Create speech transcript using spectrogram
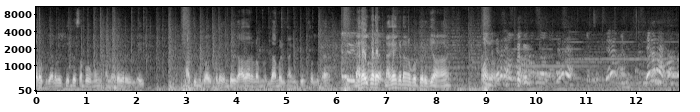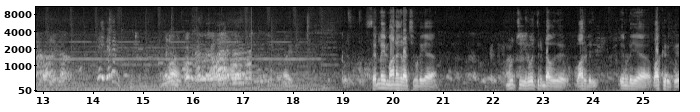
வரக்கூடிய அளவுக்கு எந்த சம்பவமும் அங்கே நடைபெறவில்லை. அதிமுகவை போல எந்தவித ஆதாரம் இல்லாமல் நாங்கள் எதுவும் சொல்லல. நகை கடை நகை கடனை பொறுத்த வரைக்கும் சென்னை மாநகராட்சியினுடைய நூற்றி இருபத்தி ரெண்டாவது வார்டில் என்னுடைய வாக்கு இருக்கு.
